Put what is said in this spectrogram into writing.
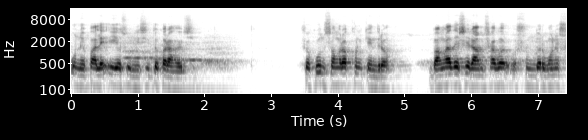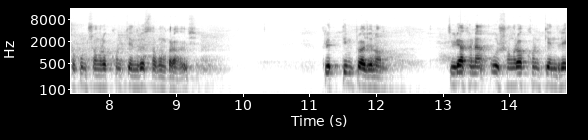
ও নেপালে এই ওষুধ নিষিদ্ধ করা হয়েছে। শকুন সংরক্ষণ কেন্দ্র। বাংলাদেশে রামসাগর ও সুন্দরবনে শকুন সংরক্ষণ কেন্দ্র স্থাপন করা হয়েছে। কৃত্রিম প্রজনন। চিড়িয়াখানা ও সংরক্ষণ কেন্দ্রে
